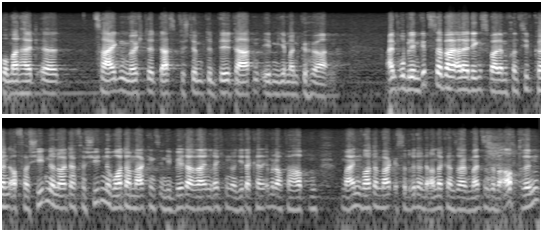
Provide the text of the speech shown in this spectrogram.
wo man halt äh, zeigen möchte, dass bestimmte Bilddaten eben jemand gehören. Ein Problem gibt es dabei allerdings, weil im Prinzip können auch verschiedene Leute verschiedene Watermarkings in die Bilder reinrechnen und jeder kann immer noch behaupten, mein Watermark ist da drin und der andere kann sagen, meins ist aber auch drin.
